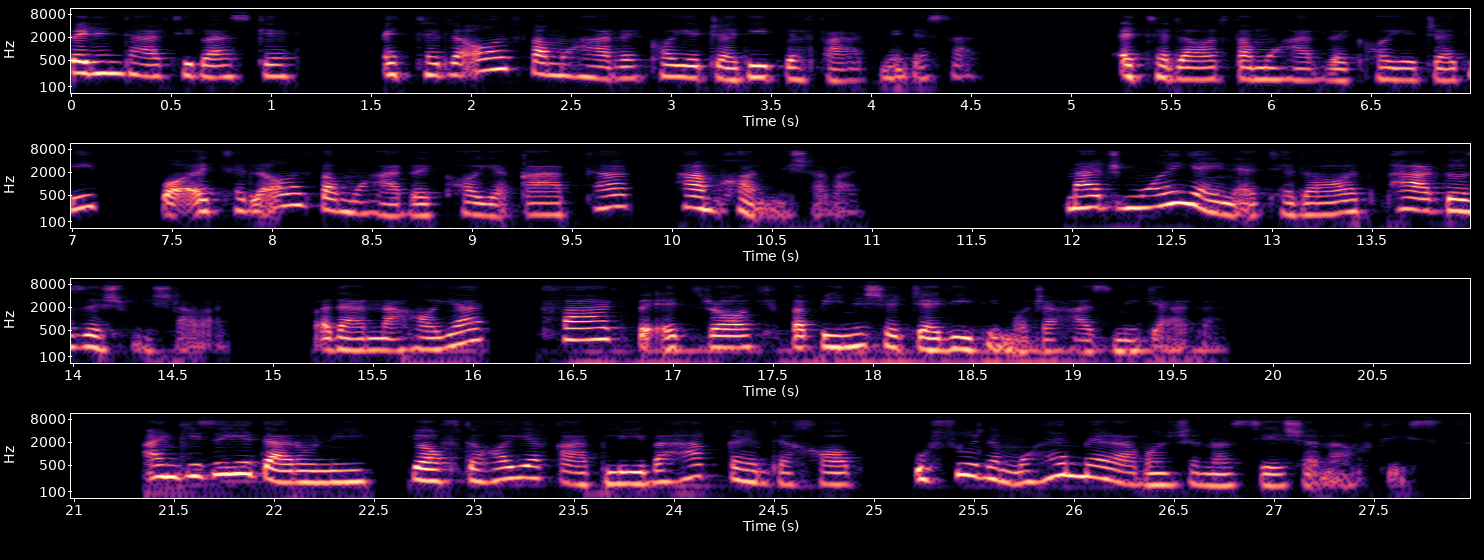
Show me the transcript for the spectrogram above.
بدین ترتیب است که اطلاعات و محرک های جدید به فرد می رسد. اطلاعات و محرک های جدید با اطلاعات و محرک های قبلتر همخوان می شود. مجموعه این اطلاعات پردازش می شود و در نهایت فرد به ادراک و بینش جدیدی مجهز می گردد. انگیزه درونی، یافته های قبلی و حق انتخاب اصول مهم روانشناسی شناختی است.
